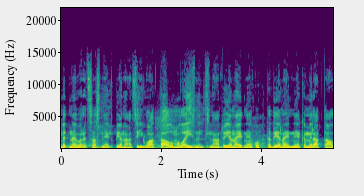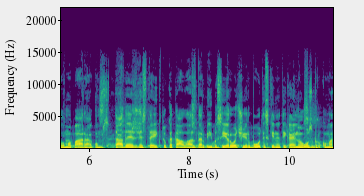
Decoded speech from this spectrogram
bet nevarat sasniegt pienācīgu attālumu, lai iznīcinātu ienaidnieku, tad ienaidniekam ir attāluma pārākums. Tādēļ es teiktu, ka tālās darbības ieroči ir būtiski ne tikai no uzbrukuma,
